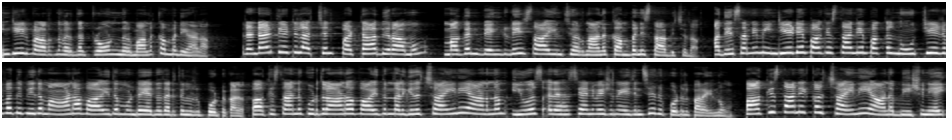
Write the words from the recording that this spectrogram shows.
ഇന്ത്യയിൽ വളർന്നു വരുന്ന ഡ്രോൺ നിർമ്മാണ കമ്പനിയാണ്. രണ്ടായിരത്തി എട്ടിൽ അച്ഛൻ പട്ടാഭിറാമും മകൻ വെങ്കടേഷ് സായും ചേർന്നാണ് കമ്പനി സ്ഥാപിച്ചത്. അതേസമയം ഇന്ത്യയുടെയും പാകിസ്ഥാന്റെയും പക്കൽ നൂറ്റി എഴുപത് വീതം ആണവായുധമുണ്ട് എന്ന തരത്തിൽ റിപ്പോർട്ടുകൾ. പാകിസ്ഥാന് കൂടുതൽ ആണവായുധം നൽകിയത് ചൈനയാണെന്നും യു എസ് രഹസ്യാന്വേഷണ ഏജൻസി റിപ്പോർട്ടിൽ പറയുന്നു. പാകിസ്ഥാനേക്കാൾ ചൈനയാണ് ഭീഷണിയായി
